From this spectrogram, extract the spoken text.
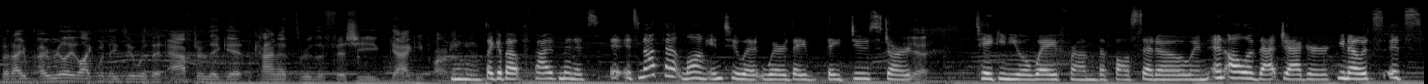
but I, I really like what they do with it after they get kind of through the fishy, gaggy part of Mhm. Like about five minutes. It's not that long into it where they they do start Yeah. taking you away from the falsetto and and all of that Jagger. You know, it's it's.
